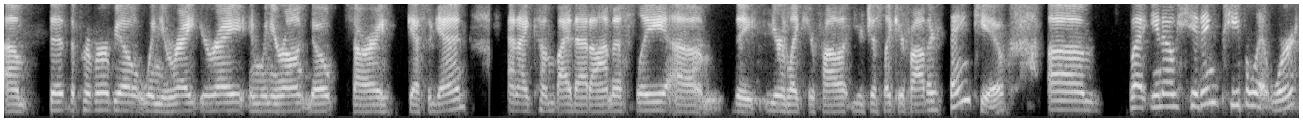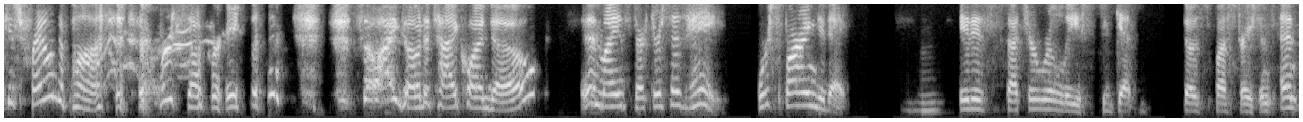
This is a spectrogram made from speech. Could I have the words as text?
Um, the, the proverbial when you're right, you're right. And when you're wrong, nope, sorry, guess again. And I come by that honestly. Um, the, you're like your father, you're just like your father. Thank you. Um, but you know, hitting people at work is frowned upon for some reason. so I go to Taekwondo and my instructor says, Hey, we're sparring today. Mm-hmm. It is such a release to get those frustrations. And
